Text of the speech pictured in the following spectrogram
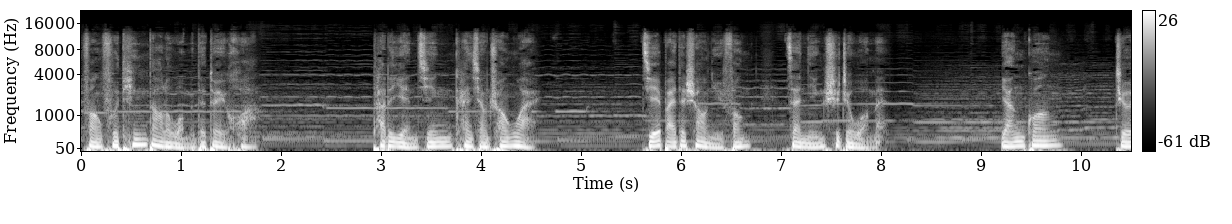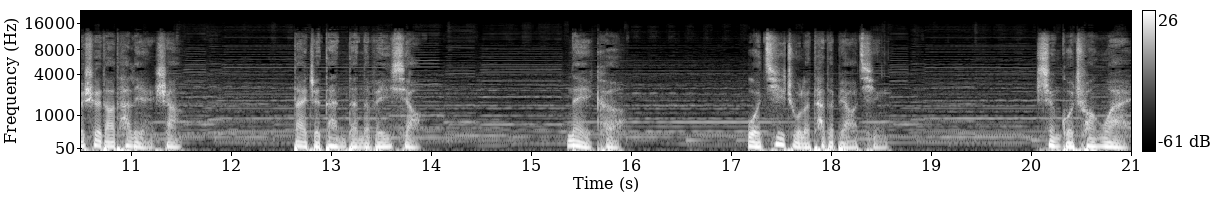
仿佛听到了我们的对话。他的眼睛看向窗外，洁白的少女风在凝视着我们。阳光折射到他脸上，带着淡淡的微笑。那一刻，我记住了他的表情，胜过窗外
